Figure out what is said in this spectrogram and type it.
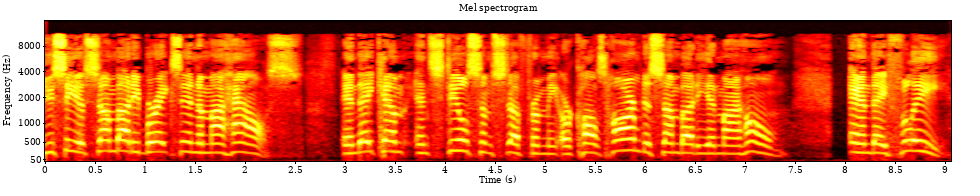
You see, if somebody breaks into my house and they come and steal some stuff from me or cause harm to somebody in my home and they flee,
